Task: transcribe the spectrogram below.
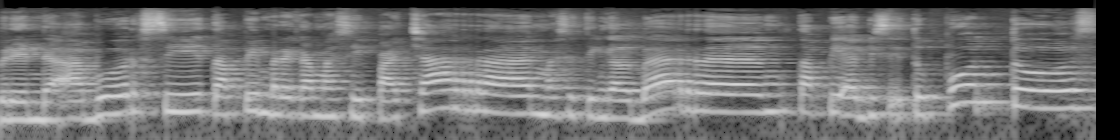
Brenda aborsi tapi mereka masih pacaran, masih tinggal bareng, tapi abis itu putus.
